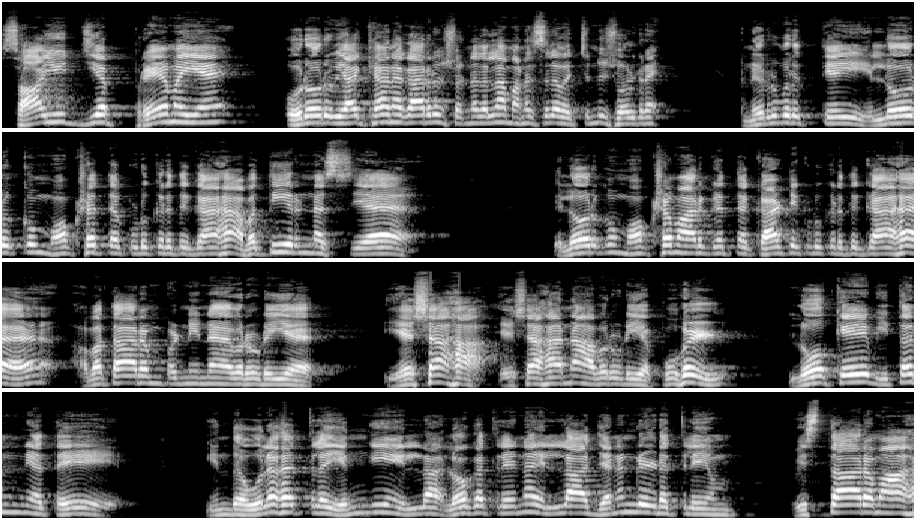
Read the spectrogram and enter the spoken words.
சாயுஜ்ய பிரேமைய ஒரு ஒரு வியாக்கியானக்காரரும் சொன்னதெல்லாம் மனசில் வச்சுன்னு சொல்கிறேன் நிர்வத்தியை எல்லோருக்கும் மோட்சத்தை கொடுக்கறதுக்காக அவதீர்ணஸ்ய எல்லோருக்கும் மோட்ச மார்க்கத்தை காட்டி கொடுக்கறதுக்காக அவதாரம் பண்ணின அவருடைய யசஹா யசஹானா அவருடைய புகழ் லோகே விதன்யத்தே இந்த உலகத்தில் எங்கேயும் எல்லா லோகத்திலேனா எல்லா ஜனங்களிடத்திலையும் விஸ்தாரமாக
